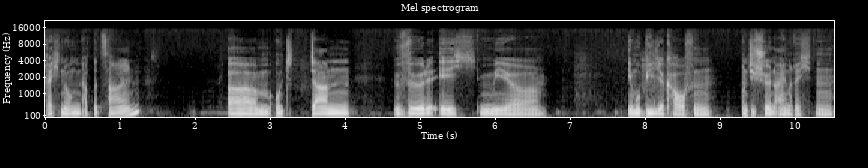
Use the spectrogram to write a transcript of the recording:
Rechnungen abbezahlen. Ähm, und dann würde ich mir Immobilie kaufen und die schön einrichten.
